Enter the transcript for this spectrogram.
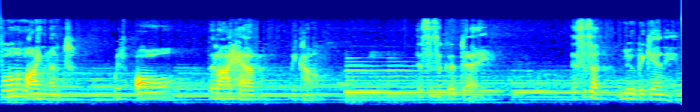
Full alignment with all that I have become. This is a good day. This is a new beginning.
